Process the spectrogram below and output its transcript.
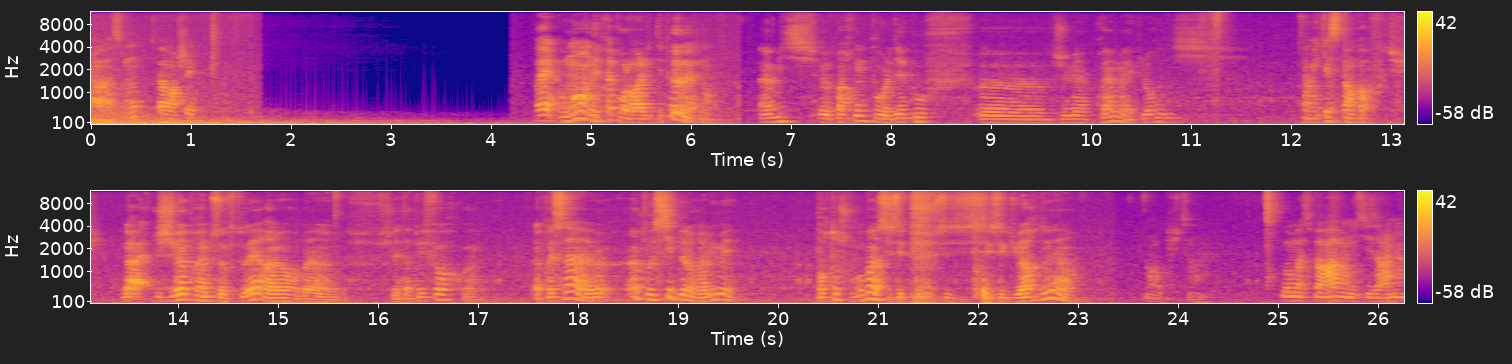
Ah, c'est bon, ça va marcher. Au moins on est prêt pour l'oral du TPE maintenant. Ah oui, euh, par contre pour le diapo, euh, j'ai eu un problème avec l'ordi. Non mais qu'est-ce que t'as encore foutu? Bah, j'ai eu un problème software, alors ben, je l'ai tapé fort quoi. Après ça, euh, impossible de le rallumer. Pourtant je comprends pas, c'est que du hardware. Oh putain. Bon bah c'est pas grave, on n'utilisera rien.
